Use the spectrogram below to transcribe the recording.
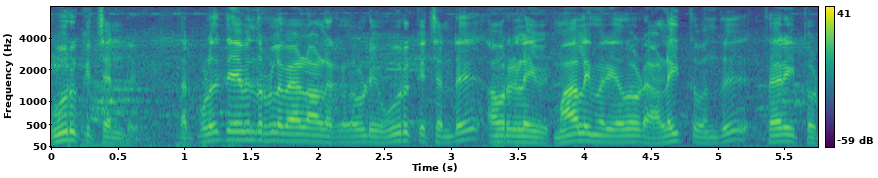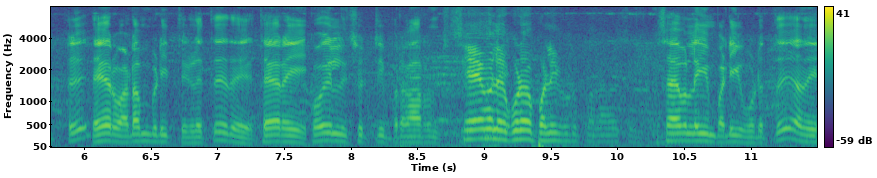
ஊருக்கு சென்று தற்பொழுது தேவேந்திர வேளாளர்களுடைய ஊருக்கு சென்று அவர்களை மாலை மரியாதையோடு அழைத்து வந்து தேரை தொட்டு தேர் வடம் பிடித்து இழுத்து தேரை கோயிலை சுற்றி பிரகாரம் சேவலை கூட பலி கொடுப்பதாக சொல்லுங்க சேவலையும் படி கொடுத்து அதை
